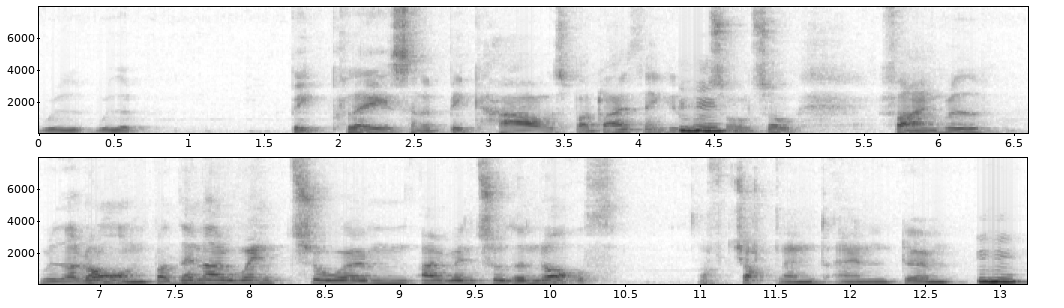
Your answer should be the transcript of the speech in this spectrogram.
with, with a big place and a big house, but I think it mm-hmm. was also fine with with a lawn. But then I went to um, I went to the north of Jutland and um, mm-hmm.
